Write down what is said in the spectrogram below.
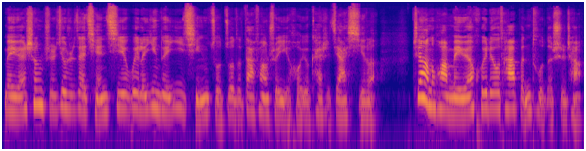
美元升值就是在前期为了应对疫情所做的大放水以后，又开始加息了。这样的话，美元回流它本土的市场，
